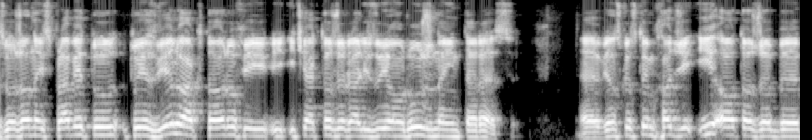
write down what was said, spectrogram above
złożonej sprawie, tu, tu jest wielu aktorów i, i, i ci aktorzy realizują różne interesy. E, W związku z tym chodzi i o to, żeby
